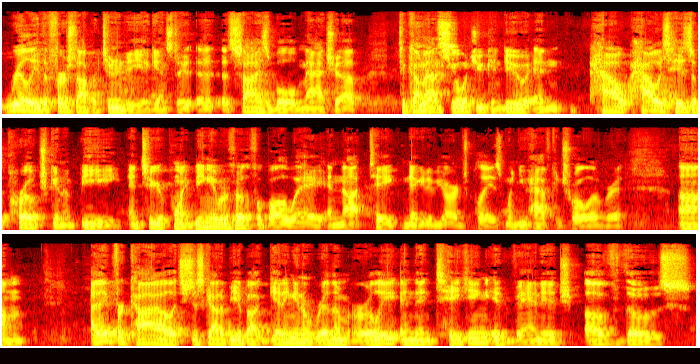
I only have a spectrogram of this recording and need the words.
really the first opportunity against a, a, a sizable matchup to come yes. out and show what you can do and how how is his approach going to be and to your point being able to throw the football away and not take negative yards plays when you have control over it um, I think for Kyle, it's just got to be about getting in a rhythm early and then taking advantage of those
